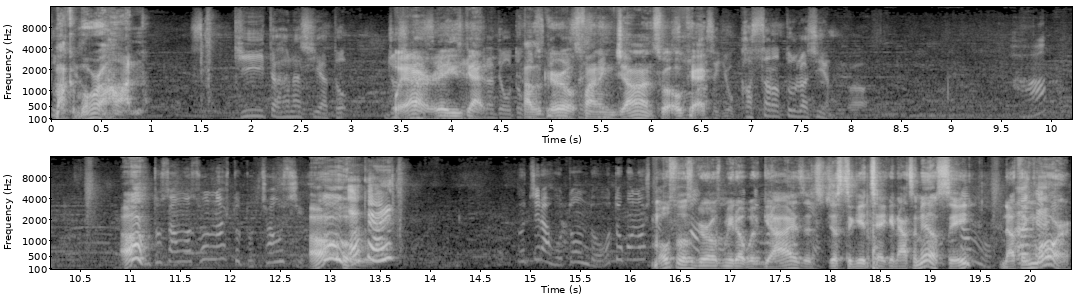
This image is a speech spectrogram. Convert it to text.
Makamura Han. Wait, he's got how's girls finding John, so okay. Oh. Oh. Okay. Most of those girls meet up with guys, it's just to get taken out to meals, see? Nothing okay. more.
